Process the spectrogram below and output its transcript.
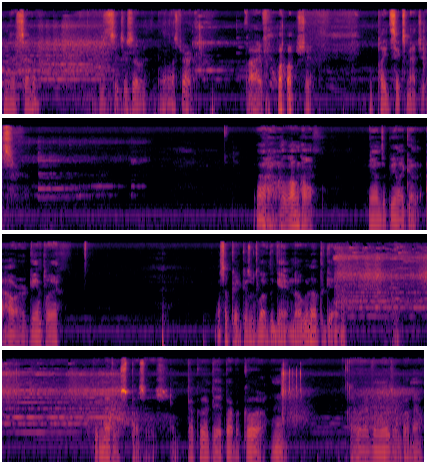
Was it seven? It six or seven? Well, let's check. Five. Oh, shit. We played six matches. Oh, a long haul. It ends up being like an hour gameplay. That's okay, because we love the game, though. We love the game. Primeros pasos. Un taco de barbacoa. Mmm. I don't have those right about now.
